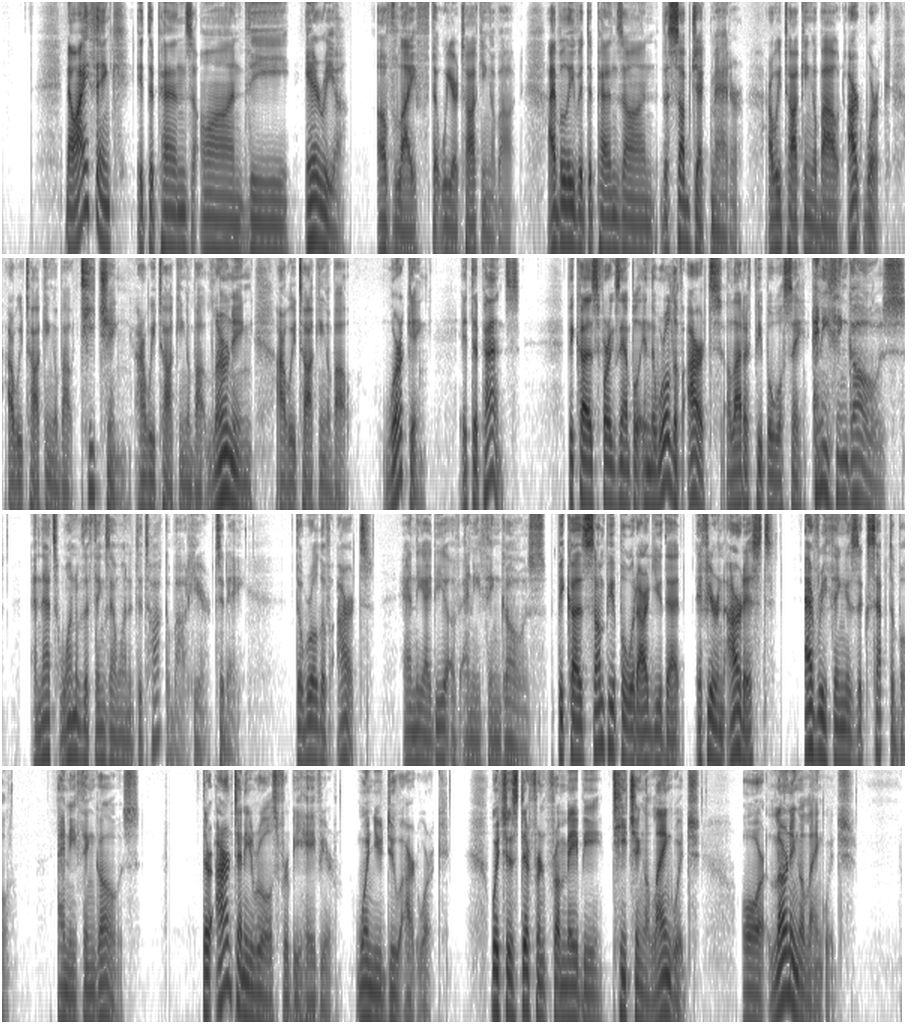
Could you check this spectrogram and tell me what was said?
Now, I think it depends on the area of life that we are talking about. I believe it depends on the subject matter. Are we talking about artwork? Are we talking about teaching? Are we talking about learning? Are we talking about working? It depends. Because, for example, in the world of art, a lot of people will say, anything goes. And that's one of the things I wanted to talk about here today the world of art and the idea of anything goes. Because some people would argue that if you're an artist, everything is acceptable, anything goes. There aren't any rules for behavior when you do artwork, which is different from maybe teaching a language or learning a language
